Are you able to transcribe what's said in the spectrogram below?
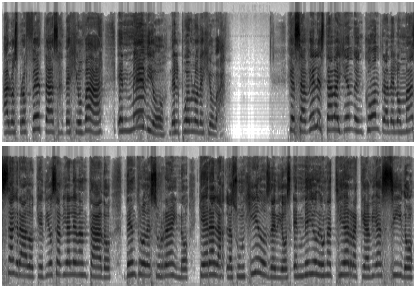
a los profetas de Jehová en medio del pueblo de Jehová. Jezabel estaba yendo en contra de lo más sagrado que Dios había levantado dentro de su reino, que eran los ungidos de Dios en medio de una tierra que había sido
